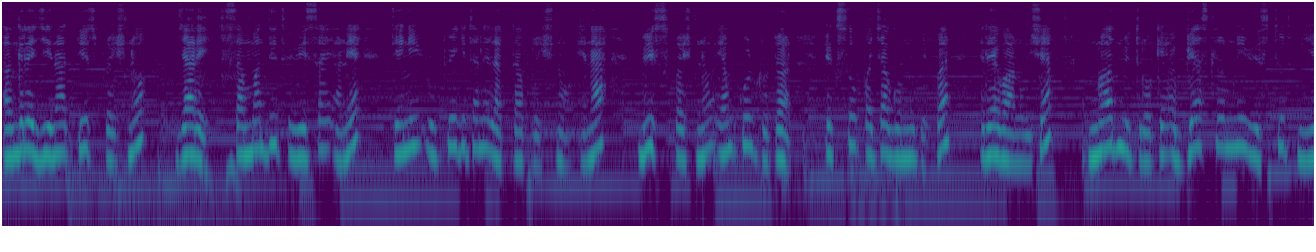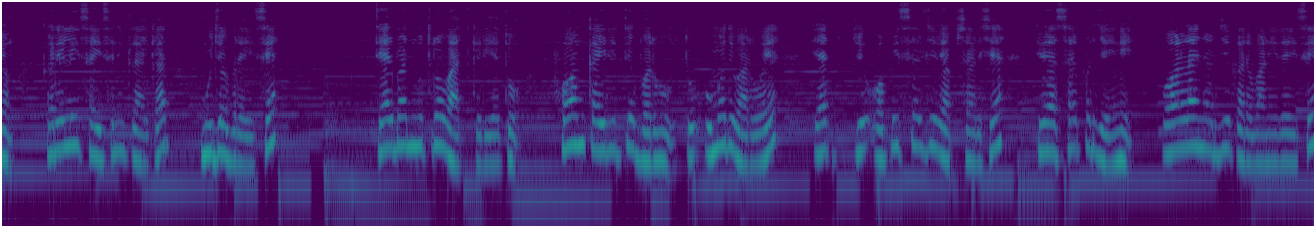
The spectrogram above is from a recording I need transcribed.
અંગ્રેજીના ત્રીસ પ્રશ્નો, જ્યારે સંબંધિત વિષય અને તેની ઉપયોગિતાને લગતા પ્રશ્નો, એના વીસ પ્રશ્નો એમ કુલ ટોટલ એકસો પચાસ ગુણનું પેપર રહેવાનું છે. નોંધ મિત્રો કે અભ્યાસક્રમની વિસ્તૃત નિયમ કરેલી શૈક્ષણિક લાયકાત મુજબ રહેશે. ત્યારબાદ મિત્રો વાત કરીએ તો ફોર્મ કઈ રીતે ભરવું? તો ઉમેદવારોએ એટ જે ઓફિશિયલ જે વેબસાઇટ છે, એ વેબસાઇટ પર જઈને ઓનલાઈન અરજી કરવાની રહેશે.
